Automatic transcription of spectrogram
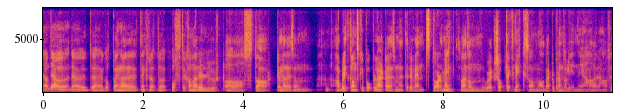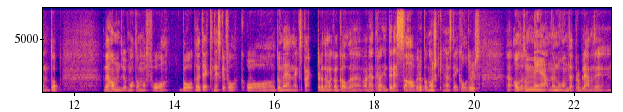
Ja, det er, jo, det er jo et godt poeng. Da. Jeg tenker at det ofte kan være lurt å starte med det som har blitt ganske populært, det som heter event storming. Som er en sånn workshop-teknikk som Alberto Brandolini har, har, funnet opp. Det handler jo på en måte om å få både tekniske folk og domeneeksperter, det man kan kalle hva det heter, interessehavere på norsk, eh, stakeholders. Eh, alle som mener noe om det problemet de,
